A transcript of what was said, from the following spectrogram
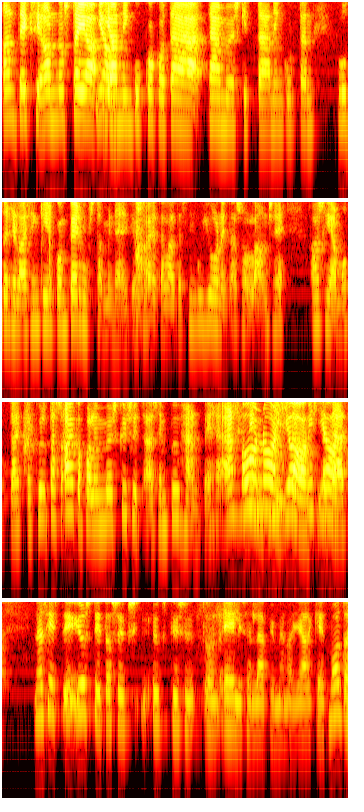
anteeksi annosta ja, ja niin kuin koko tämä, tämä myöskin tämä niin kuin tämän luterilaisen kirkon perustaminen, jos ajatellaan tässä niin kuin juonitasolla on se asia, mutta että kyllä tässä aika paljon myös kysytään sen pyhän perään. On, niin, on, mistä, joo. Mistä joo. Tämä... No siis justi tuossa yksi, yksi kysy tuon eilisen läpimenon jälkeen, että monta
